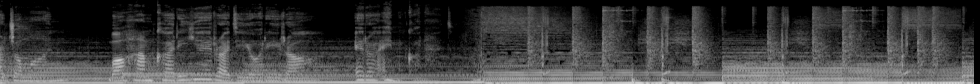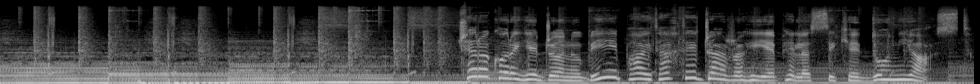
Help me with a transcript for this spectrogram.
ترجمان با همکاری رادیوری را ارائه می کند. چرا کره جنوبی پایتخت جراحی پلاستیک دنیاست؟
